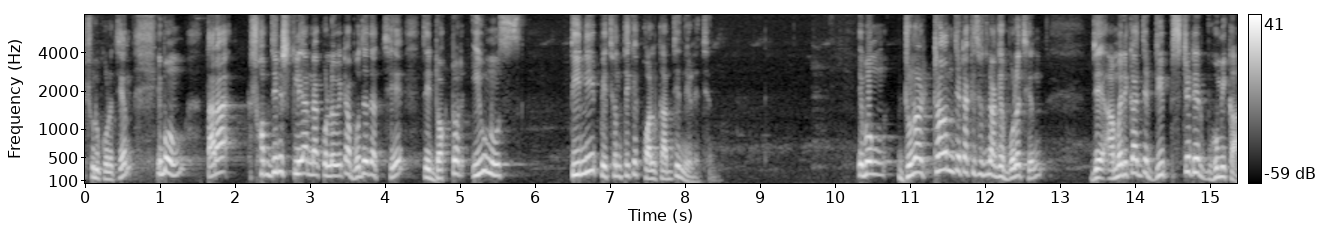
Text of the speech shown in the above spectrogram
শুরু করেছেন এবং তারা সব জিনিস ক্লিয়ার না করলেও এটা বোঝা যাচ্ছে যে ডক্টর ইউনুস তিনি পেছন থেকে কলকাবজি নেড়েছেন। এবং ডোনাল্ড ট্রাম্প যেটা কিছুদিন আগে বলেছেন যে আমেরিকার যে ডিপ স্টেটের ভূমিকা,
